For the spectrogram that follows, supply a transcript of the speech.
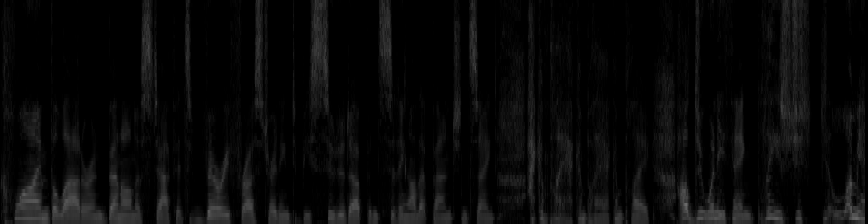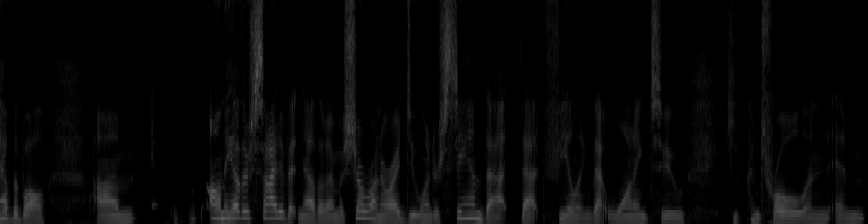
climbed the ladder and been on a staff, it's very frustrating to be suited up and sitting on that bench and saying, I can play, I can play, I can play. I'll do anything. Please just let me have the ball. Um, on the other side of it, now that I'm a showrunner, I do understand that that feeling, that wanting to keep control and and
